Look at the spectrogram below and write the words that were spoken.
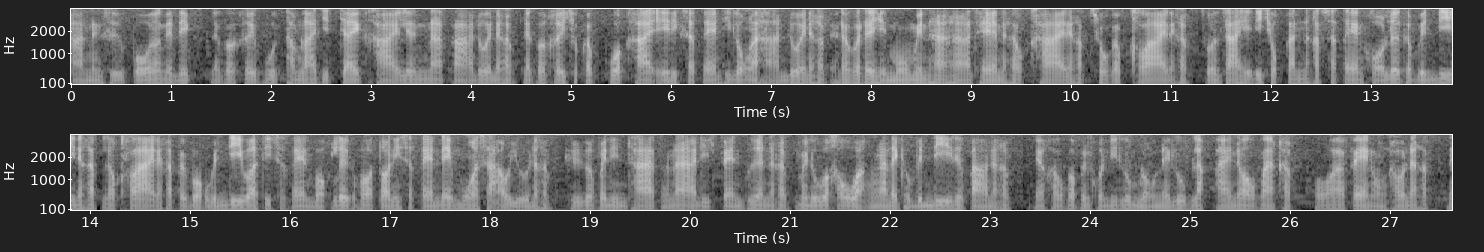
อ่านหนังสือโป๊ตั้งแต่เด็ก แล้วก็เคยพูดทำร้ายจิตใจคลายเรื่องหน้าตาด้วยนะครับ แล้วก็เคยชกกับพวกคลายเอริกสแตนที่ลงอาหารด้วยนะครับ แต่เราก็ได้เห็นโมเมนต์ฮาๆแทนนะครับ คลายนะครับชกกับคลายนะครับ ส่วนสาเหตุที่ชกกันนะครับ สแตนขอเลิกกับเวนดี้นะครับ แล้วคลายนะครับไปบอกเวนดี้ว่าที่สแตนบอกเลิกก็เพราะตอนนี้สแตนได้มั่วสาวอยู่นะครับ คือก็ไปนินทาต่อหน้าอดีตแฟนเพื่อนนะครับ ไม่รู้ว่าเขาหวังอะไรกับเวนดี้หรือเปล่านะครับเดี๋ยวเขาก็เป็นคนที่ลุ่มหลงในรูปลักษณ์ภายนอกมากครับ เพราะว่าแฟนของเขานะครับใน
